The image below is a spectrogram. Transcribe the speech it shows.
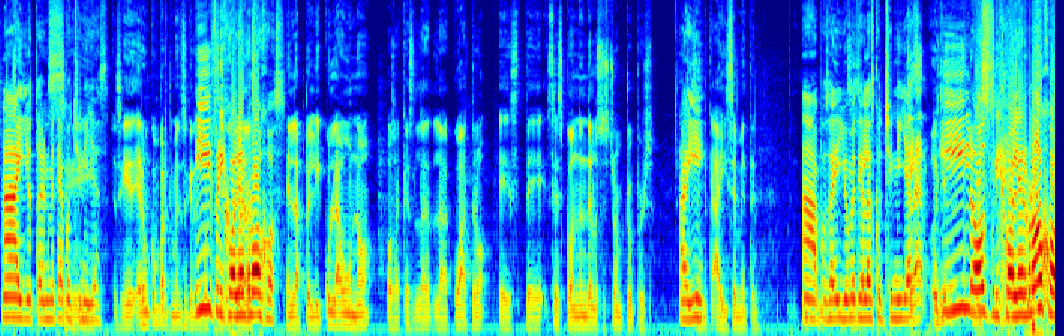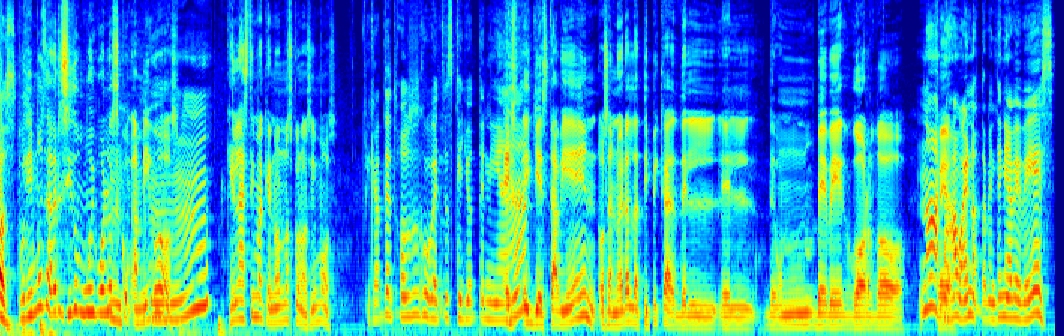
Ay, yo también metía Sí, cochinillas. Sí, era un compartimento secreto. Y si frijoles rojos. En la película 1, o sea, que es la, la 4, este, se esconden de los Stormtroopers. Ahí. Ahí se meten. Ah, pues ahí yo metía las cochinillas. Claro, oye, y los frijoles rojos. Pudimos haber sido muy buenos co- amigos. Mm, Qué lástima que no nos conocimos. fíjate todos los juguetes que yo tenía. Este, y está bien. O sea, no eras la típica del, el- de un bebé gordo. no, feo. no, bueno, también tenía bebés.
